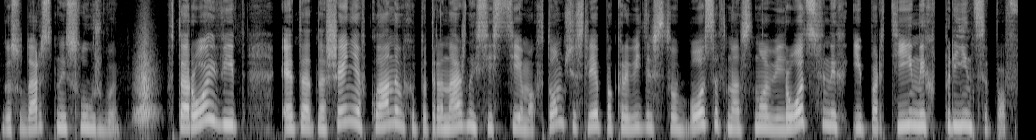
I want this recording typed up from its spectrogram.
государственной службы. Второй вид — это отношения в клановых и патронажных системах, в том числе покровительство боссов на основе родственных и партийных принципов.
